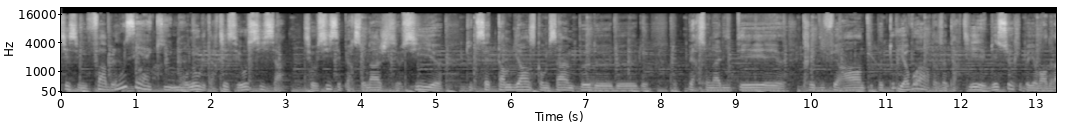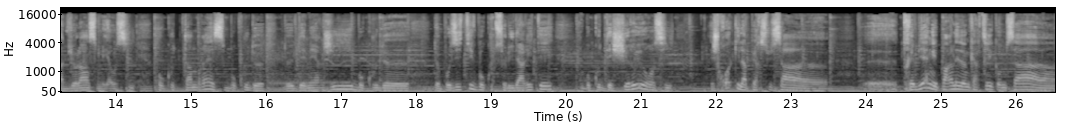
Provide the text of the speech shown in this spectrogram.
quartier, c'est une fable. Moussé Hakim. Pour nous, le quartier, c'est aussi ça. C'est aussi ces personnages, c'est aussi euh, toute cette ambiance comme ça, un peu de, de, de, de personnalité euh, très différente. Il peut tout y avoir dans un quartier. Bien sûr qu'il peut y avoir de la violence, mais il y a aussi beaucoup de tendresse, beaucoup d'énergie, beaucoup de, de positif, beaucoup de solidarité, beaucoup de déchirure aussi. Et je crois qu'il a perçu ça euh, euh, très bien et parler d'un quartier comme ça,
